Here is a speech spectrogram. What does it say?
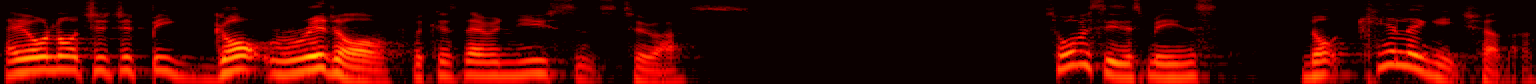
They ought not to just be got rid of because they're a nuisance to us. So, obviously, this means not killing each other,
